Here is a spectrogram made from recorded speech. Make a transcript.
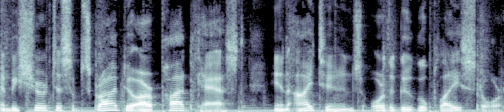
and be sure to subscribe to our podcast in iTunes or the Google Play Store.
